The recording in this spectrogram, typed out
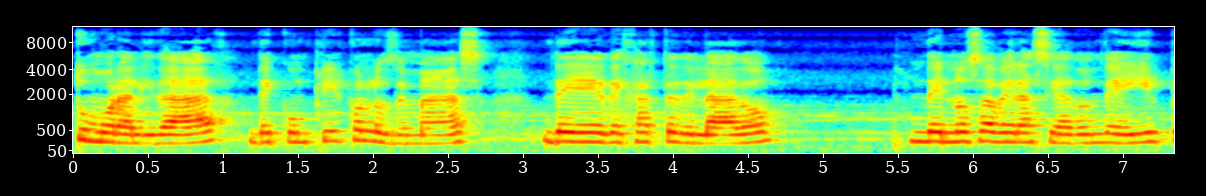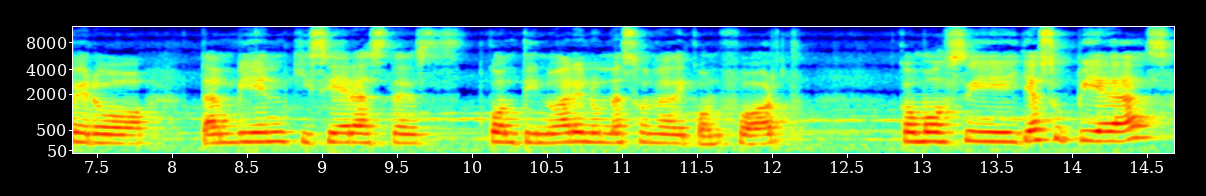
tu moralidad, de cumplir con los demás, de dejarte de lado, de no saber hacia dónde ir, pero también quisieras continuar en una zona de confort, como si ya supieras,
